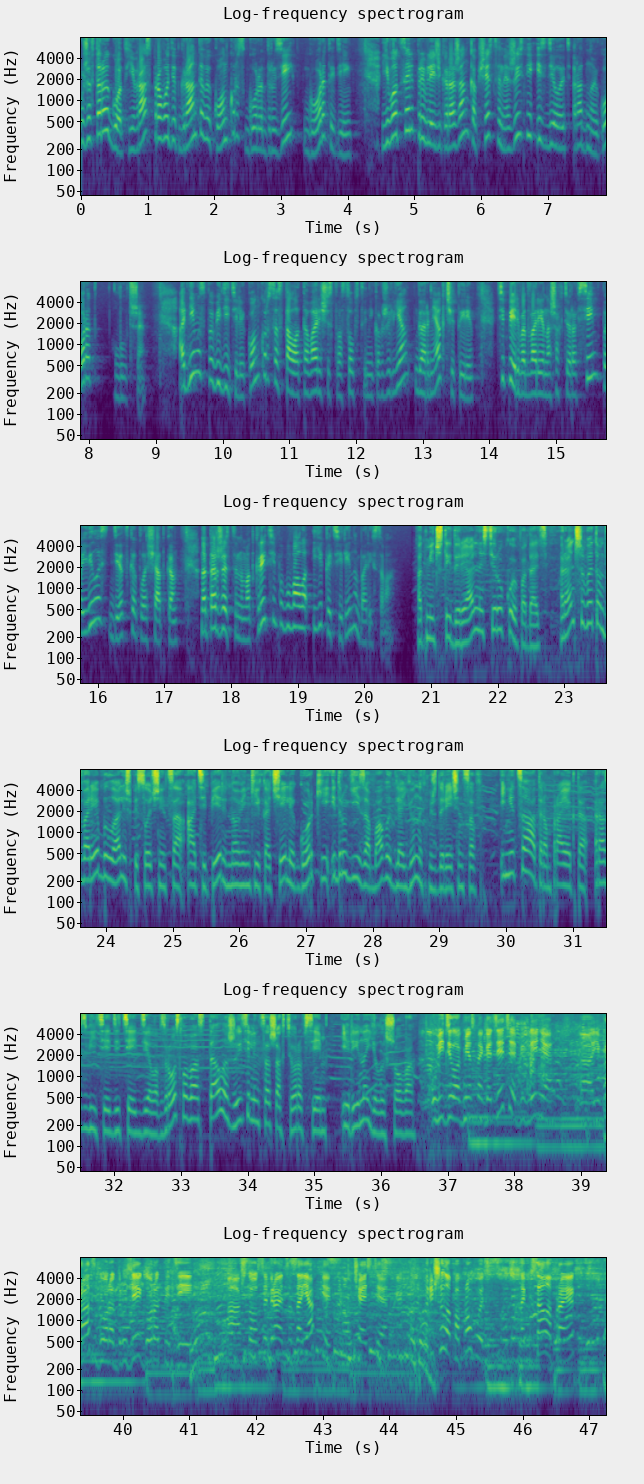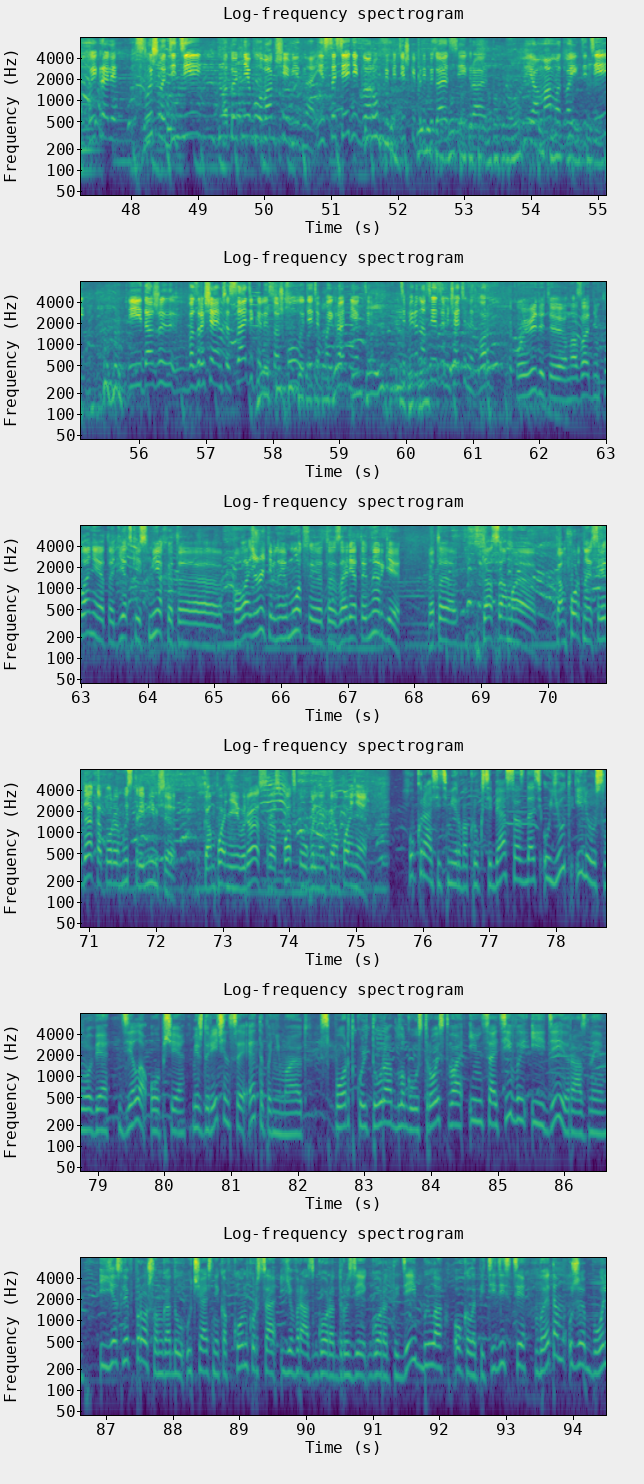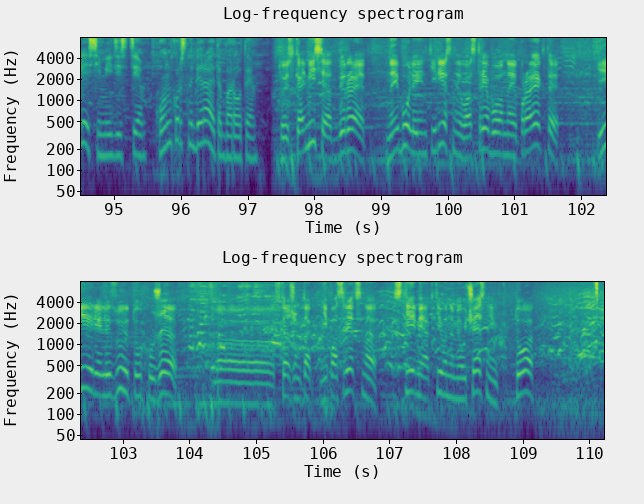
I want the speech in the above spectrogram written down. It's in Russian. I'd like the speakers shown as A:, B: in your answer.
A: Уже второй год Евраз проводит грантовый конкурс «Город друзей. Город идей». Его цель – привлечь горожан к общественной жизни и сделать родной город лучше. Одним из победителей конкурса стало товарищество собственников жилья «Горняк-4». Теперь во дворе на Шахтеров-7 появилась детская площадка. На торжественном открытии побывала Екатерина Борисова.
B: От мечты до реальности рукой подать. Раньше в этом дворе была лишь песочница, а теперь новенькие качели, горки и другие забавы для юных междуреченцев. Инициатором проекта «Развитие детей. Дело взрослого» стала жительница «Шахтеров-7» Ирина Елышова.
C: Увидела в местной газете объявление «Евраз. Город друзей. Город идей», а, что собираются заявки на участие. Решила попробовать, написала проект, выиграли. Слышно детей, а то их не было вообще видно. Из соседних дворов ребятишки прибегают, все играют. Я мама двоих детей, и даже возвращаемся с садика или со школы, детям поиграть негде. Теперь у нас есть замечательный двор.
D: Как вы видите, на заднем плане это детский смех, это положительные эмоции, это заряд энергии. Это та самая комфортная среда, к которой мы стремимся. Компания «Евраз», Распадская угольная компания –
B: Украсить мир вокруг себя, создать уют или условия – дело общее. Междуреченцы это понимают. Спорт, культура, благоустройство, инициативы и идеи разные. И если в прошлом году участников конкурса «Евраз. Город друзей. Город идей» было около 50, в этом уже более 70. Конкурс набирает обороты.
D: То есть комиссия отбирает наиболее интересные, востребованные проекты и реализует их уже э, скажем так, непосредственно с теми активными участниками, кто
